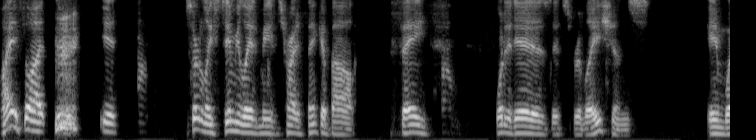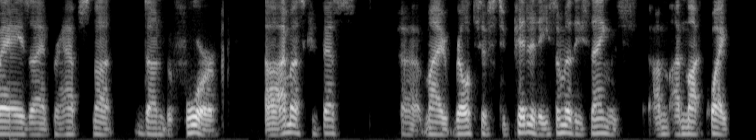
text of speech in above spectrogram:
I thought it certainly stimulated me to try to think about faith, what it is, its relations, in ways I had perhaps not done before. Uh, I must confess uh, my relative stupidity. Some of these things I'm, I'm not quite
